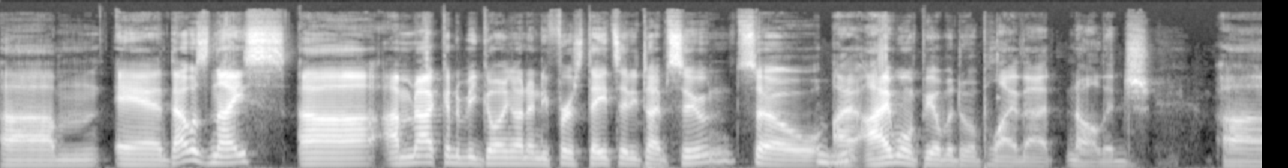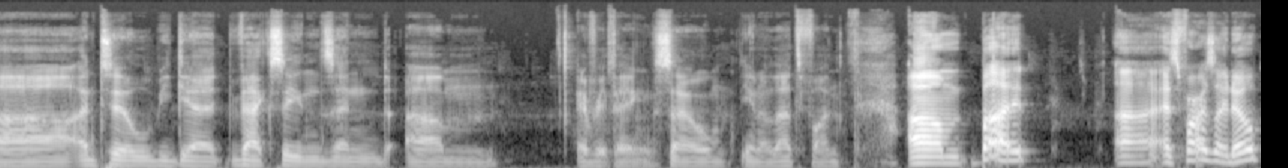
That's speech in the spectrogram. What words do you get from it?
um, and that was nice. Uh, I'm not going to be going on any first dates anytime soon, so Mhm. I, I won't be able to apply that knowledge uh, until we get vaccines and um, everything. So you know that's fun. Um, but uh, as far as I know,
